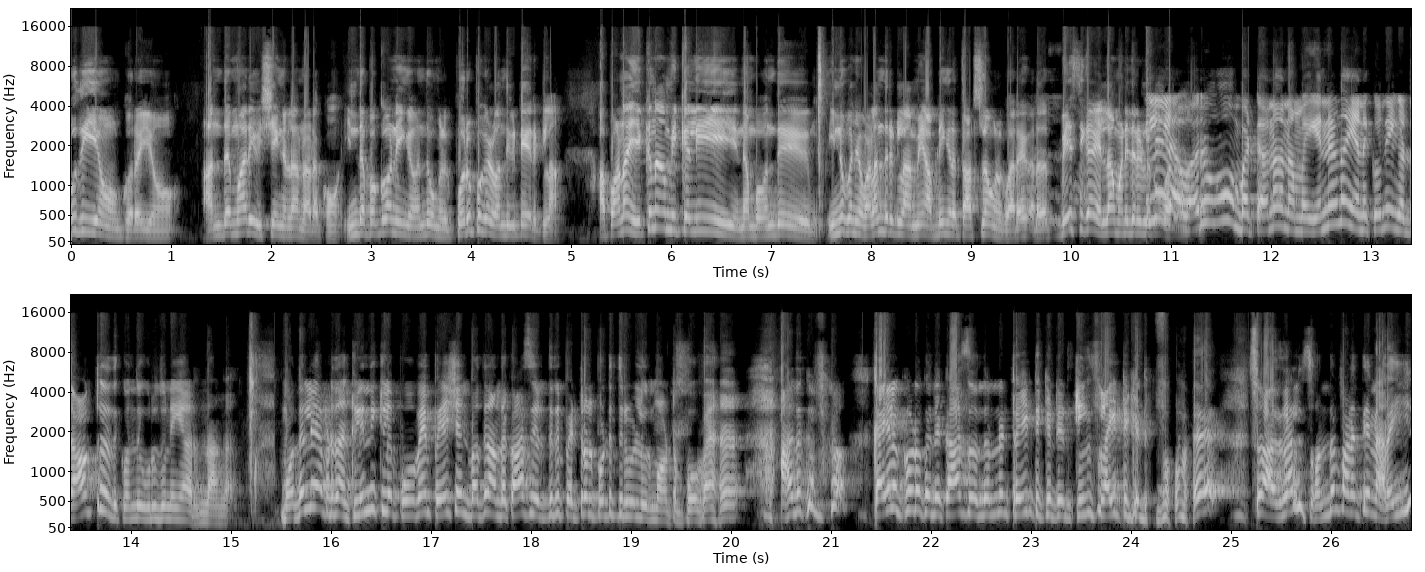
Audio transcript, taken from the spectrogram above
ஊதியம் குறையும். அந்த மாதிரி விஷயங்கள்லாம் நடக்கும். இந்த பக்கம் நீங்க வந்து உங்களுக்கு பொறுப்புகள் வந்துகிட்டே இருக்கலாம். அப்ப ஆனா எக்கனாமிக்கலி நம்ம வந்து இன்னும் கொஞ்சம் வளர்ந்துருக்கலாமே அப்படிங்கிற தாட்ஸ்லாம் உங்களுக்கு வரவே வராது. பேசிக்கா எல்லா இல்ல வரும். பட் ஆனா நம்ம என்னன்னா எனக்கு வந்து எங்க டாக்டர் அதுக்கு வந்து உறுதுணையா இருந்தாங்க. முதல்ல அப்படிதான். கிளினிக்ல போவேன். பேஷண்ட் பார்த்து அந்த காசு எடுத்துட்டு பெட்ரோல் போட்டு திருவள்ளூர் மாவட்டம் போவேன். அதுக்கப்புறம் கையில கூட கொஞ்சம் காசு வந்தோடனே ட்ரெயின் டிக்கெட் எடுக்கலாம் ஃப்ளைட் டிக்கெட் போவேன். ஸோ அதனால சொந்த பணத்தை நிறைய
